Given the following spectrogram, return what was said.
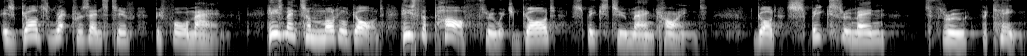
is God's representative before man. He's meant to model God. He's the path through which God speaks to mankind. God speaks through men through the king.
